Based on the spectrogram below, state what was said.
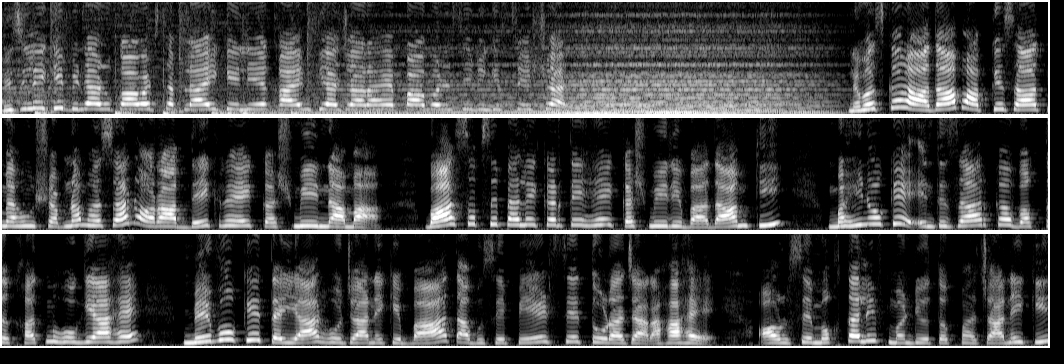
बिजली की बिना रुकावट सप्लाई के लिए कायम किया जा रहा है पावर रिसीविंग स्टेशन नमस्कार, आदाब। आपके साथ मैं हूँ शबनम हसन और आप देख रहे हैं कश्मीर नामा। बात सबसे पहले करते हैं कश्मीरी बादाम की। महीनों के इंतज़ार का वक्त खत्म हो गया है। मेवों के तैयार हो जाने के बाद अब उसे पेड़ से तोड़ा जा रहा है और उसे मुख्तलिफ़ मंडियों तक पहुँचाने की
